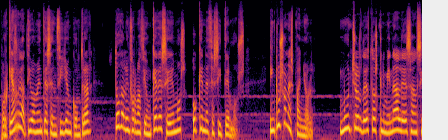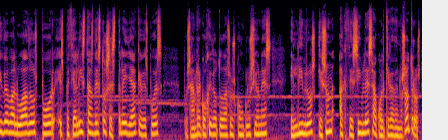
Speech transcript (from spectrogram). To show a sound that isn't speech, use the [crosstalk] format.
porque es relativamente sencillo encontrar toda la información que deseemos o que necesitemos, incluso en español. Muchos de estos criminales han sido evaluados por especialistas de estos estrella que después pues han recogido todas sus conclusiones en libros que son accesibles a cualquiera de nosotros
